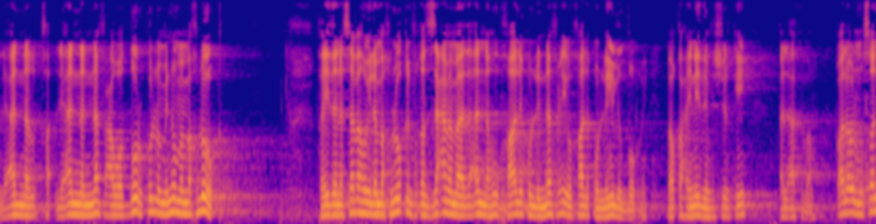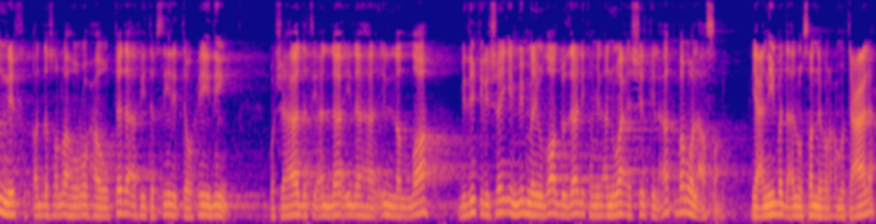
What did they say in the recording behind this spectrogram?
لأن لأن النفع والضر كل منهما مخلوق. فإذا نسبه إلى مخلوق فقد زعم ماذا؟ أنه خالق للنفع وخالق لي للضر. فوقع حينئذ في الشرك الأكبر. قال والمصنف قدس الله روحه ابتدأ في تفسير التوحيد وشهادة أن لا إله إلا الله بذكر شيء مما يضاد ذلك من أنواع الشرك الأكبر والأصغر. يعني بدأ المصنف رحمه الله تعالى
